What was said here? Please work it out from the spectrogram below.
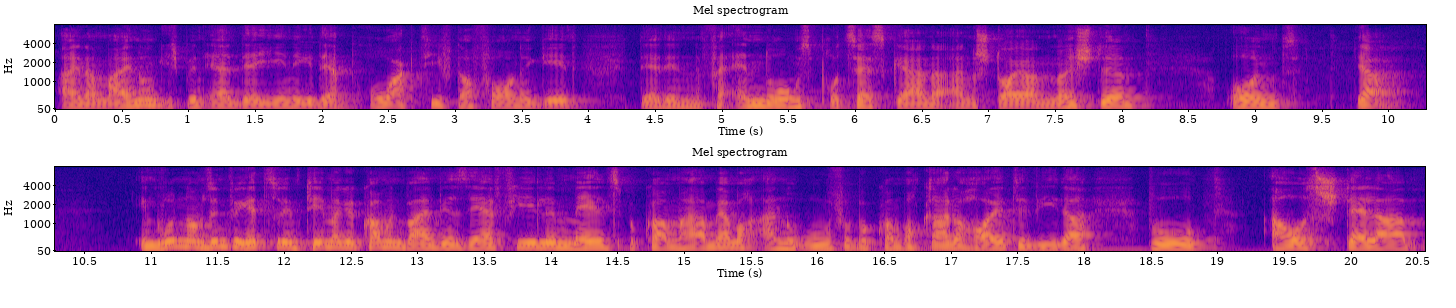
einer Meinung. Ich bin eher derjenige, der proaktiv nach vorne geht, der den Veränderungsprozess gerne ansteuern möchte. Und ja, im Grunde genommen sind wir jetzt zu dem Thema gekommen, weil wir sehr viele Mails bekommen haben. Wir haben auch Anrufe bekommen, auch gerade heute wieder, wo Aussteller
